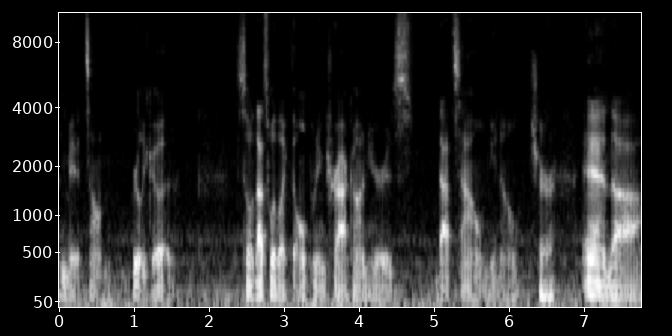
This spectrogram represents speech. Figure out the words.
and made it sound really good. So that's what like the opening track on here is that sound, you know Sure. and uh,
